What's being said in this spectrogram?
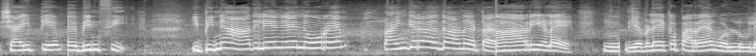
ശൈത്യം ബിൻസി പിന്നെ ആദിലേനെ നൂറേം ഭയങ്കര ഇതാണ് കേട്ടോ. നാറികളെ. എവിടെയൊക്കെ എവളെയൊക്കെ പറയാൻ കൊള്ളൂല.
